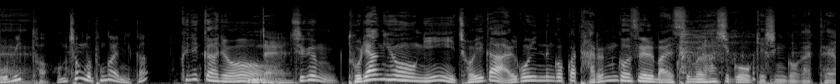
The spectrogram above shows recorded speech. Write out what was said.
5m 엄청 높은 거 아닙니까? 그니까요. 네. 지금 도량형이 저희가 알고 있는 것과 다른 것을 말씀을 하시고 계신 것 같아요,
